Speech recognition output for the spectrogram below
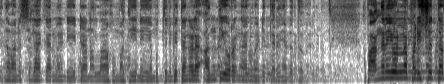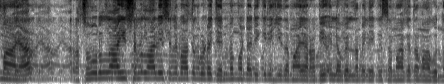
എന്ന് മനസ്സിലാക്കാൻ വേണ്ടിയിട്ടാണ് അള്ളാഹു മദീനയെ മുത്തനബി തങ്ങളെ അന്തി ഉറങ്ങാൻ വേണ്ടി തിരഞ്ഞെടുത്തത്. അപ്പൊ അങ്ങനെയുള്ള പരിശുദ്ധമായ അലൈഹി വസല്ലമ തങ്ങളുടെ ജന്മം കൊണ്ട് അനുഗ്രഹീതമായ റബീഉൽ ലവൽ നമ്മിലേക്ക് സമാഗതമാകുന്ന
